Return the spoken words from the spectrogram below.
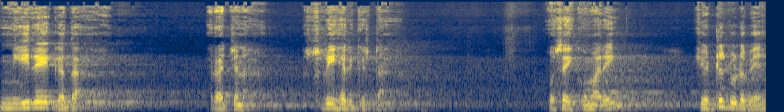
నీరే గద రచన శ్రీహరికృష్ణ. ఒసై కుమారి చెట్లు చూడవే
